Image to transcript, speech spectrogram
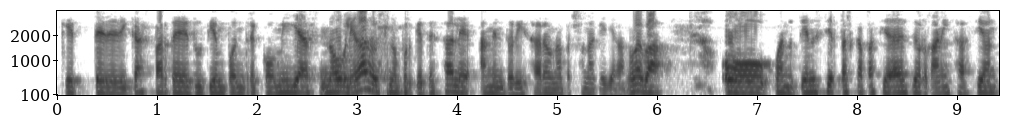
que te, dedicas parte de tu tiempo, entre comillas, no obligado, sino porque te sale a mentorizar a una persona que llega nueva, o cuando tienes ciertas capacidades de organización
